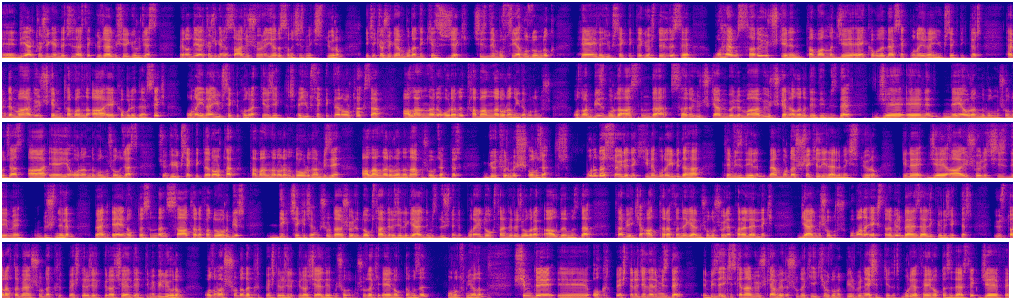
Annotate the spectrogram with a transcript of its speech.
e, diğer köşegeni de çizersek güzel bir şey göreceğiz. Ben o diğer köşegenin sadece şöyle yarısını çizmek istiyorum. İki köşegen burada dik kesişecek. Çizdiğim bu siyah uzunluk H ile yükseklikle gösterilirse bu hem sarı üçgenin tabanını CE kabul edersek buna inen yüksekliktir. Hem de mavi üçgenin tabanını AE kabul edersek ona inen yükseklik olarak gelecektir. E yükseklikler ortaksa alanları oranı tabanlar oranıyla bulunur. O zaman biz burada aslında sarı üçgen bölü mavi üçgen alanı dediğimizde CE'nin neye oranını bulmuş olacağız? AE'ye oranını bulmuş olacağız. Çünkü yükseklikler ortak, tabanlar oranı doğrudan bizi alanlar oranına ne yapmış olacaktır? Götürmüş olacaktır. Bunu da söyledik. Yine burayı bir daha temizleyelim. Ben burada şu şekilde ilerlemek istiyorum. Yine CA'yı şöyle çizdiğimi düşünelim. Ben E noktasından sağ tarafa doğru bir dik çekeceğim. Şuradan şöyle 90 dereceli geldiğimizi düşünelim. Burayı 90 derece olarak aldığımızda tabii ki alt tarafla ne gelmiş olur? Şöyle paralellik gelmiş olur. Bu bana ekstra bir benzerlik verecektir. Üst tarafta ben şurada 45 derecelik bir açı elde ettiğimi biliyorum. O zaman şurada da 45 derecelik bir açı elde etmiş olurum. Şuradaki E noktamızı unutmayalım. Şimdi e, o 45 derecelerimiz de e, bize ikizkenar bir üçgen verir. Şuradaki iki uzunluk birbirine eşit gelir. Buraya F noktası dersek CF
